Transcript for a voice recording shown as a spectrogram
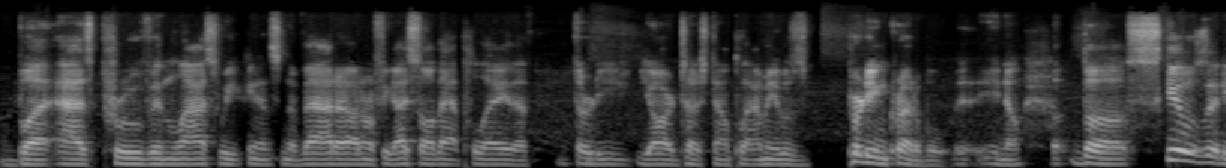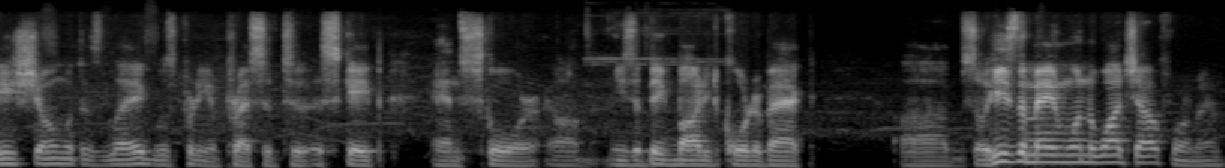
But as proven last week against Nevada, I don't know if you guys saw that play, that 30 yard touchdown play. I mean, it was pretty incredible. You know, the skills that he's shown with his leg was pretty impressive to escape and score. Um, he's a big bodied quarterback. Um, so he's the main one to watch out for, man.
